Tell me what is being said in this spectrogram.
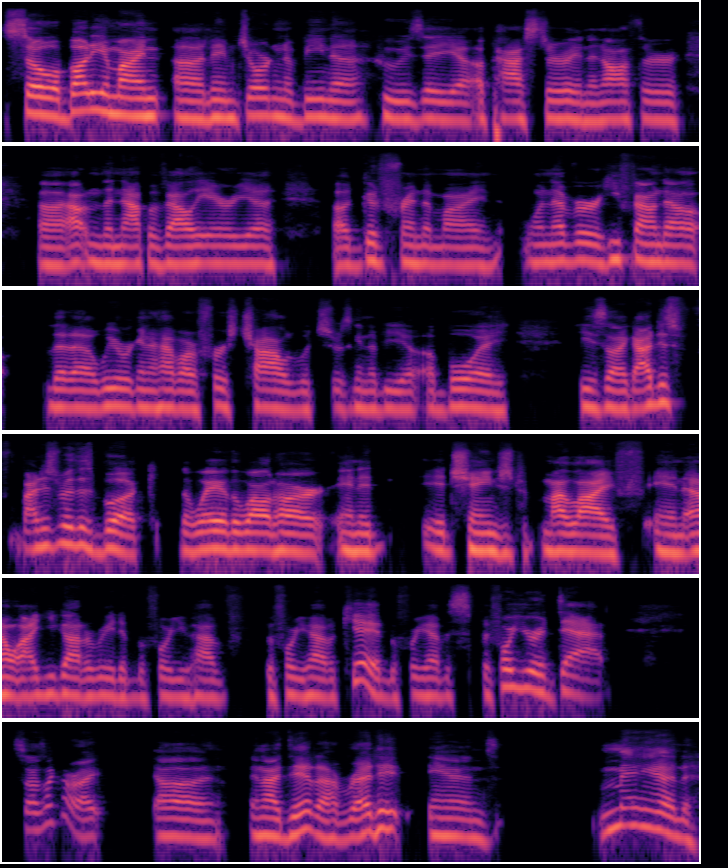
So a buddy of mine uh, named Jordan Abina, who is a, uh, a pastor and an author uh, out in the Napa Valley area, a good friend of mine. Whenever he found out that uh, we were going to have our first child, which was going to be a, a, boy, he's like, "I just, I just read this book, The Way of the Wild Heart, and it, it changed my life. And I, I you got to read it before you have, before you have a kid, before you have, a, before you're a dad." So I was like, "All right," uh, and I did. I read it, and man,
